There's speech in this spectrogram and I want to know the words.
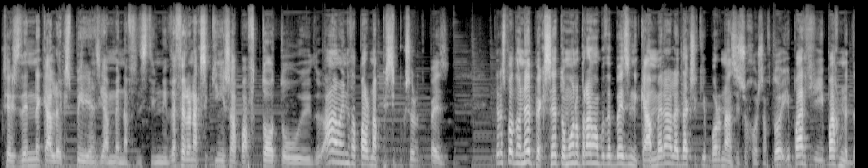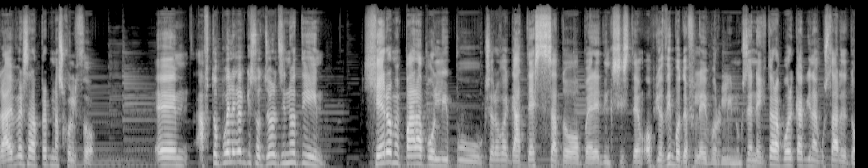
Ξέρεις, δεν είναι καλό experience για μένα αυτή τη στιγμή. Δεν θέλω να ξεκινήσω από αυτό το είδο. Άμα είναι, θα πάρω ένα PC που ξέρω ότι παίζει. Τέλος πάντων, έπαιξε. Το μόνο πράγμα που δεν παίζει είναι η κάμερα, αλλά εντάξει, okay, μπορώ να ζήσω χωρίς αυτό. Υπάρχει, υπάρχουν drivers, αλλά πρέπει να ασχοληθώ. Ε, αυτό που έλεγα και στο George είναι ότι χαίρομαι πάρα πολύ που ξέρω εγώ, εγκατέστησα το operating system, οποιοδήποτε flavor Linux δεν έχει. Τώρα μπορεί κάποιοι να γουστάρετε το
